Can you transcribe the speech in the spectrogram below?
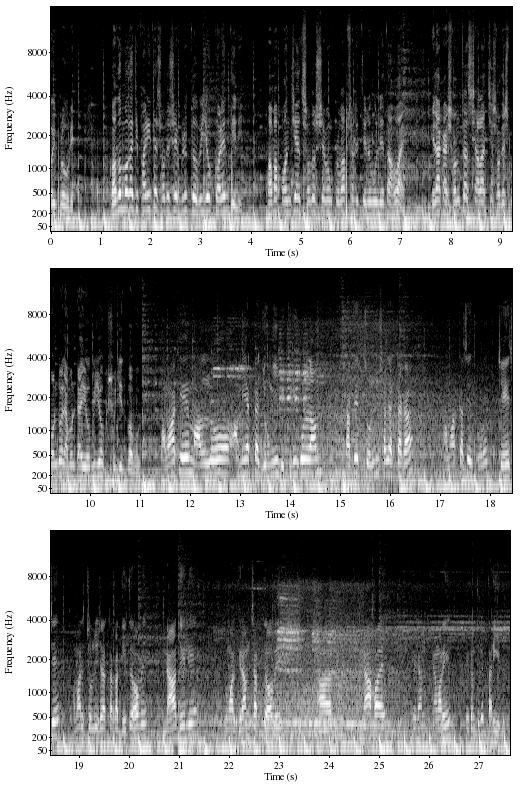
ওই প্রৌঢ়ে কদম্বগাজী ফাঁড়িতে স্বদেশের বিরুদ্ধে অভিযোগ করেন তিনি। বাবা পঞ্চায়েত সদস্য এবং প্রভাবশালী তৃণমূল নেতা হওয়ায় এলাকায় সন্ত্রাস চালাচ্ছে স্বদেশ মণ্ডল, এমনটাই অভিযোগ সুজিত বাবুর আমাকে মারলো, আমি একটা জমি বিক্রি করলাম, তাতে চল্লিশ হাজার টাকা আমার কাছে ওরা চেয়েছে আমার চল্লিশ হাজার টাকা দিতে হবে না দিলে তোমার গ্রাম ছাড়তে হবে আর না হয় এখান আমার এখান থেকে তাড়িয়ে দেবে।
